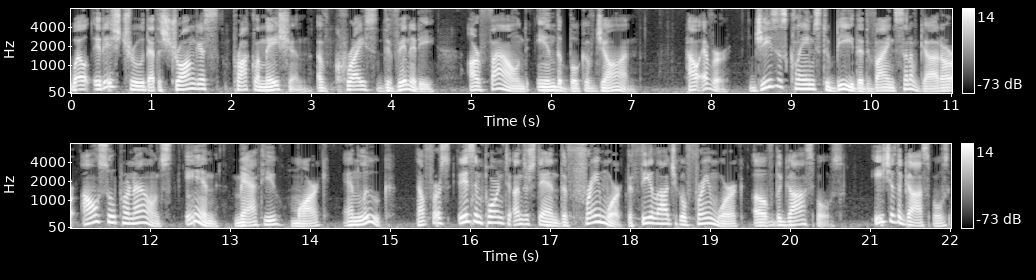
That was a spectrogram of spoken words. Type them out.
Well, it is true that the strongest proclamation of Christ's divinity are found in the book of John. However, Jesus' claims to be the divine Son of God are also pronounced in Matthew, Mark, and Luke. Now, first, it is important to understand the framework, the theological framework of the Gospels. Each of the Gospels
